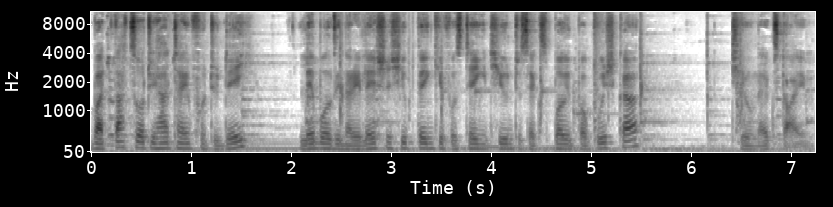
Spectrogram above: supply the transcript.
But that's what we had time for today. Labels in a relationship. Thank you for staying tuned to Sexplore with Papushka. Till next time,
